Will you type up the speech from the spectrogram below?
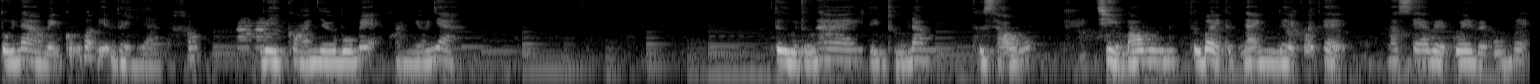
tối nào mình cũng gọi điện về nhà và khóc, vì quá nhớ bố mẹ, quá nhớ nhà. Từ thứ hai đến thứ năm, thứ sáu, chỉ mong thứ bảy thật nhanh để có thể bắt xe về quê với bố mẹ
